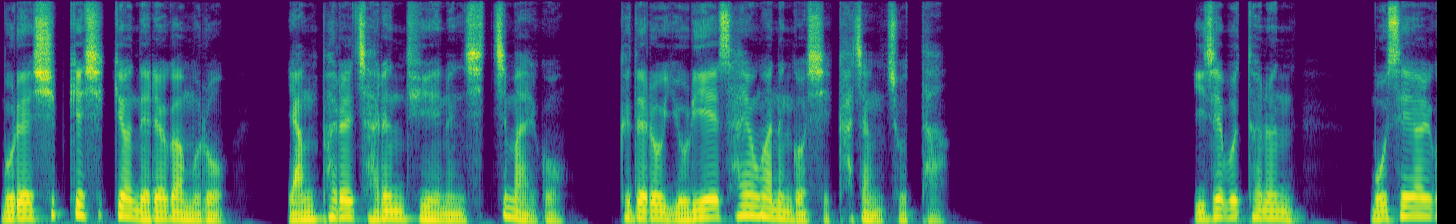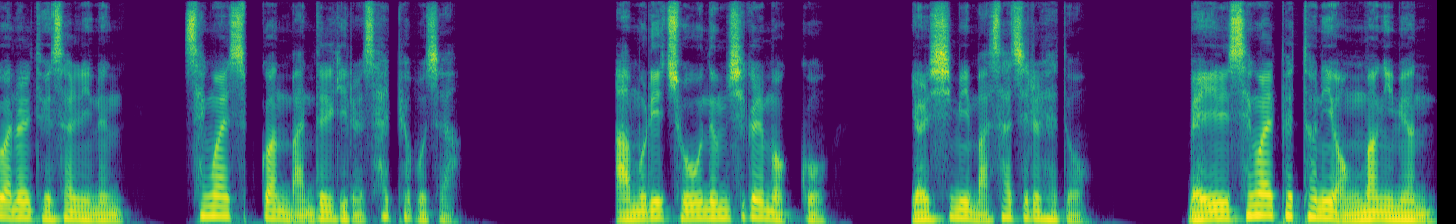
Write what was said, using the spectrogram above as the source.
물에 쉽게 씻겨 내려가므로 양파를 자른 뒤에는 씻지 말고 그대로 요리에 사용하는 것이 가장 좋다. 이제부터는 모세혈관을 되살리는 생활 습관 만들기를 살펴보자. 아무리 좋은 음식을 먹고 열심히 마사지를 해도 매일 생활 패턴이 엉망이면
